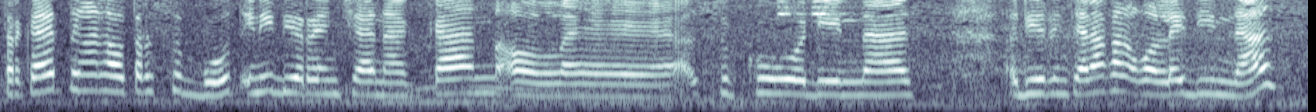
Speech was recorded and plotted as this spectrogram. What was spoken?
Terkait dengan hal tersebut, ini direncanakan oleh suku dinas, direncanakan oleh dinas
